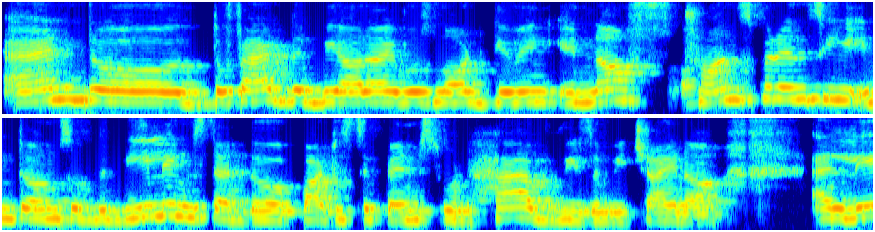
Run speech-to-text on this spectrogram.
And uh, the fact that BRI was not giving enough transparency in terms of the dealings that the participants would have vis-a-vis -vis China. And later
